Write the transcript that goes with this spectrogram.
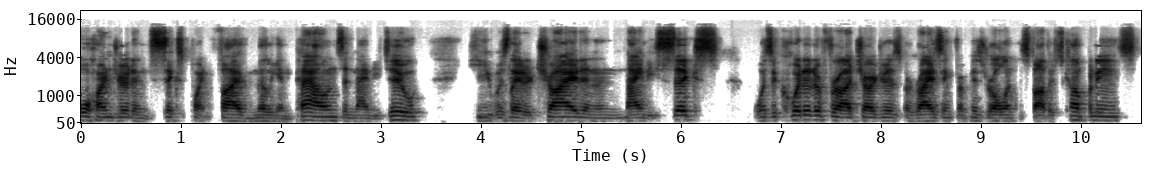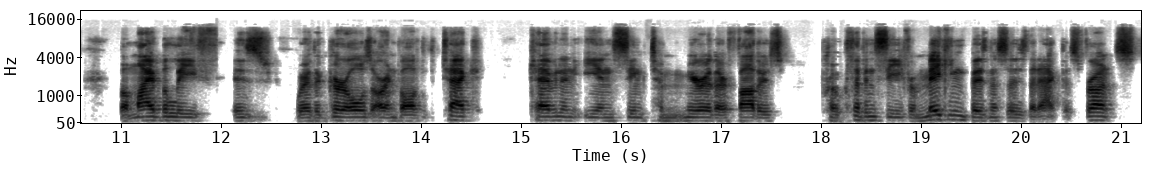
406.5 million pounds in 92. He was later tried and in 96 was acquitted of fraud charges arising from his role in his father's companies. But my belief is where the girls are involved with tech, Kevin and Ian seem to mirror their father's proclivity for making businesses that act as fronts.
